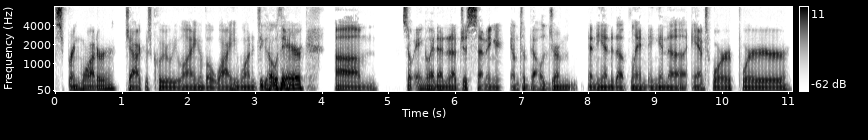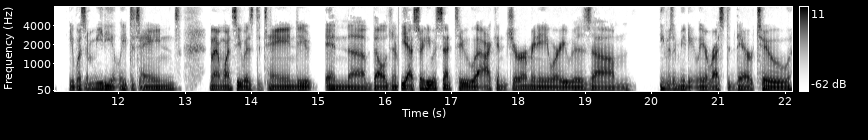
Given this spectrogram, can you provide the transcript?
spring water. Jack was clearly lying about why he wanted to go there. Um, so England ended up just sending him to Belgium, and he ended up landing in uh, Antwerp, where he was immediately detained. And then once he was detained he, in uh, Belgium, yeah, so he was sent to uh, Aachen, Germany, where he was um, he was immediately arrested there too.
